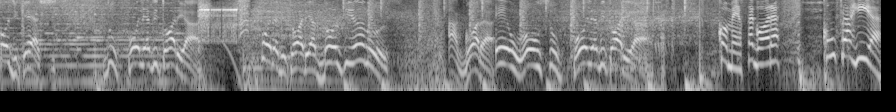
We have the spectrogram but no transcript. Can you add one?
Podcasts do Folha Vitória. Folha Vitória, 12 anos. Agora eu ouço Folha Vitória. Começa agora Confraria,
